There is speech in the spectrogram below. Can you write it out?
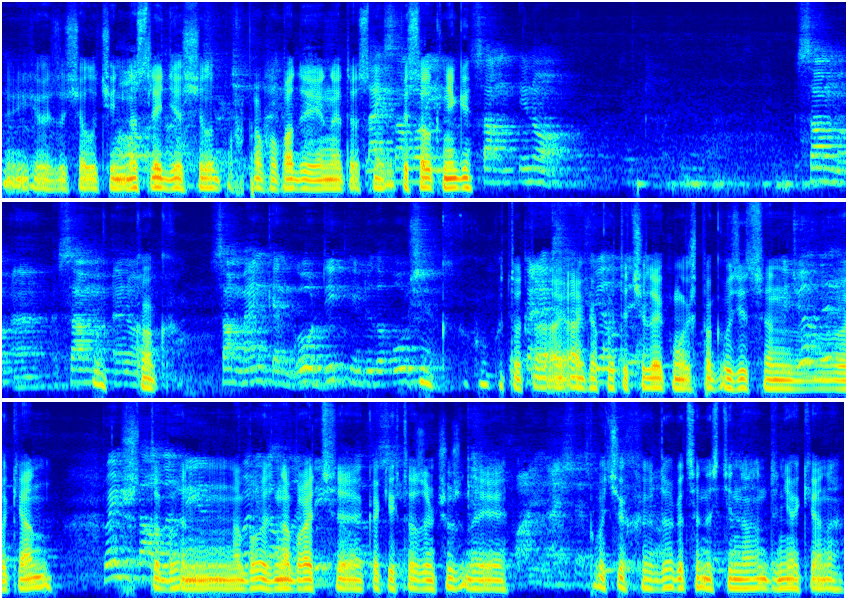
Я изучал учение наследия Шилы Прабхупады и на этой основе писал книги. some, uh, Как кто-то, а, а какой-то человек может погрузиться в океан, 20,000 чтобы набрать, 20,000 набрать э, каких-то жемчужин и прочих драгоценностей на дне океана.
